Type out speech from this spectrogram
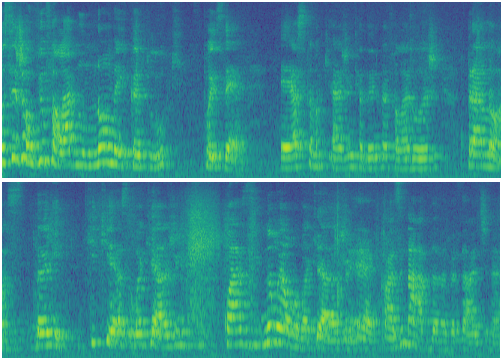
Você já ouviu falar no No Makeup Look? Pois é, é esta maquiagem que a Dani vai falar hoje pra nós. Dani, o que, que é essa maquiagem que quase não é uma maquiagem? É, quase nada, na verdade, né?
